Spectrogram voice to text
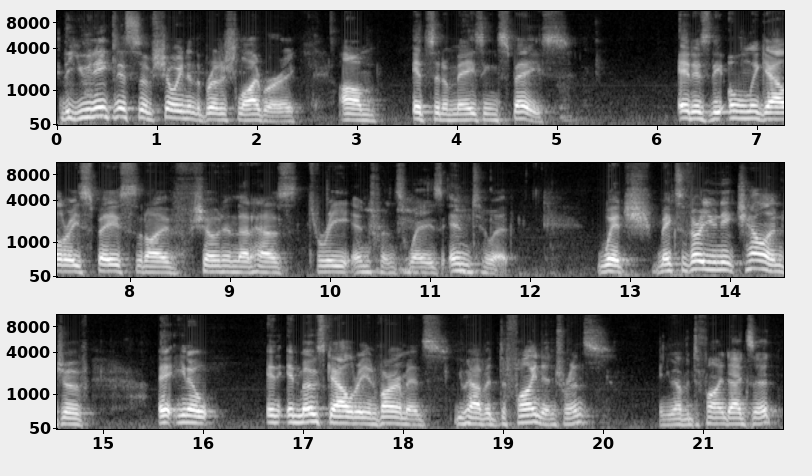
the uniqueness of showing in the British Library. Um, it's an amazing space. It is the only gallery space that I've shown in that has three entrance ways into it, which makes a very unique challenge of, eh, you know, in, in most gallery environments, you have a defined entrance and you have a defined exit.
